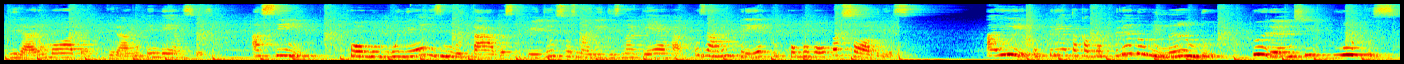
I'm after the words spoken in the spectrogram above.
viraram moda, viraram tendências. Assim como mulheres enlutadas que perdiam seus maridos na guerra usaram preto como roupas sóbrias. Aí o preto acabou predominando durante lutos.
